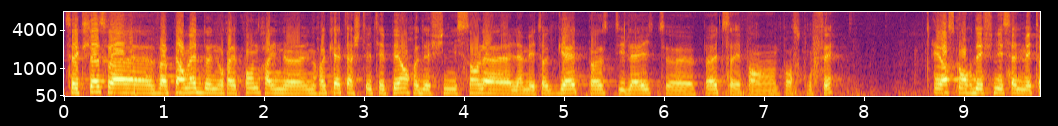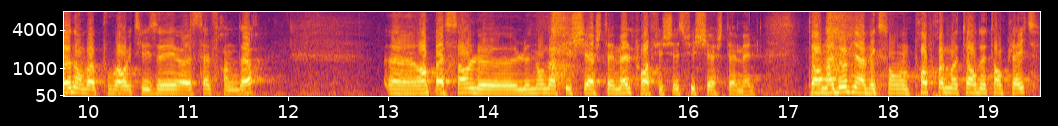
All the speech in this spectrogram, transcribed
Cette classe va, permettre de nous répondre à une, requête HTTP en redéfinissant la, méthode get, post, delete, euh, put, ça dépend de ce qu'on fait. Et lorsqu'on redéfinit cette méthode, on va pouvoir utiliser euh, self-render en passant le nom d'un fichier HTML pour afficher ce fichier HTML. Tornado vient avec son propre moteur de template,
